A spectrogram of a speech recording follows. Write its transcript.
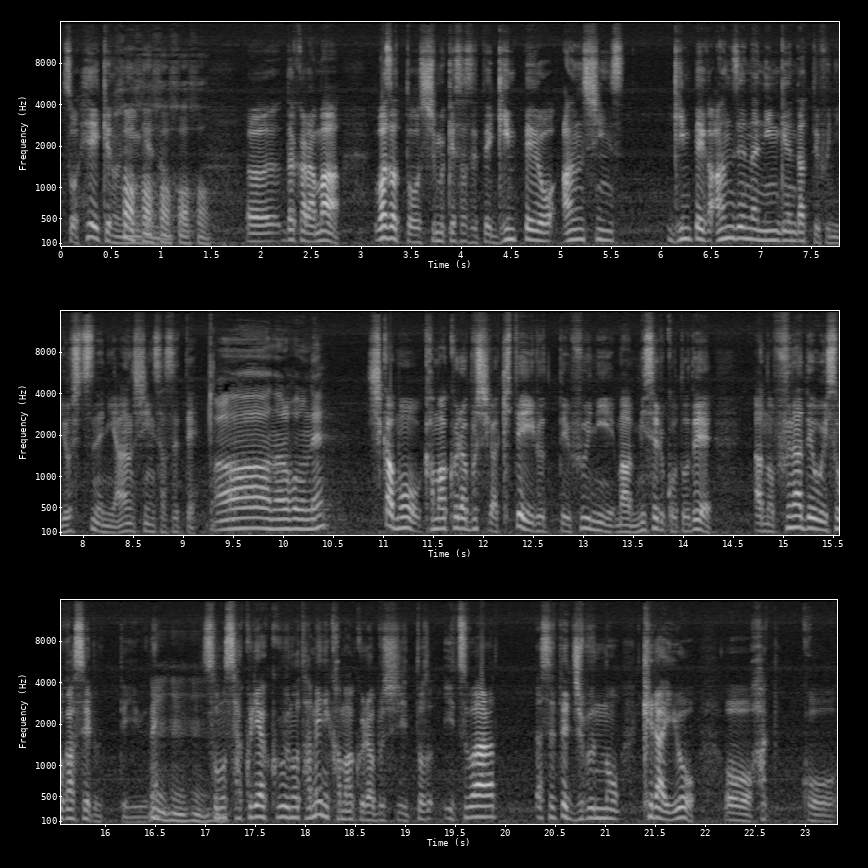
そう平家の人間はあはあはだからまあわざと仕向けさせて銀平を安心銀平が安全な人間だっていうふうに義経に安心させて。ああなるほどね。しかも鎌倉武士が来ているっていうふうに、まあ、見せることであの船出を急がせるっていうね、うんうんうんうん。その策略のために鎌倉武士と偽らせて自分の家来をおはこ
